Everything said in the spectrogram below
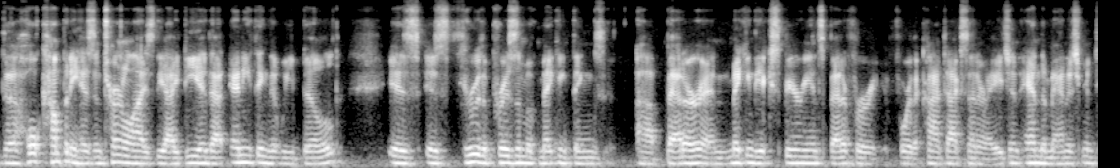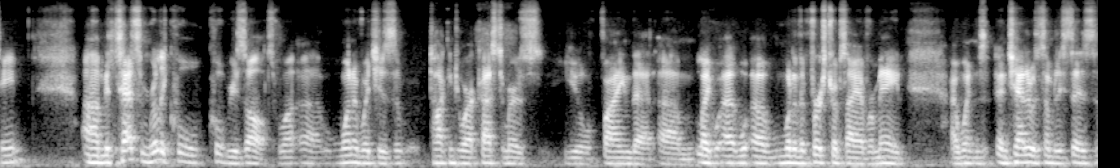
the whole company has internalized the idea that anything that we build is is through the prism of making things uh, better and making the experience better for for the contact center agent and the management team. Um, it's had some really cool cool results. One, uh, one of which is talking to our customers. You'll find that, um, like uh, uh one of the first trips I ever made, I went and, and, chatted with somebody. Says,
